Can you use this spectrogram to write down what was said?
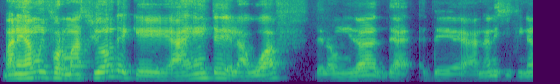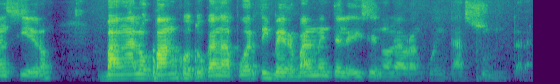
Manejamos información de que agentes de la UAF, de la Unidad de, de Análisis Financiero, van a los bancos, tocan la puerta y verbalmente le dicen no le abran cuenta a Suntra.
